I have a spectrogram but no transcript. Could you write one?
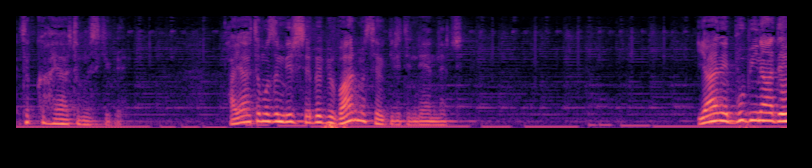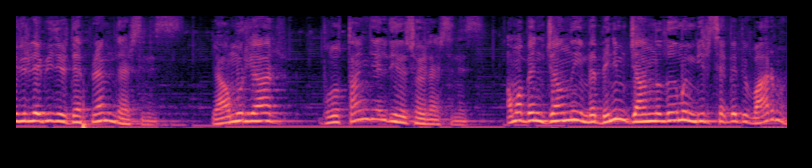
E, tıpkı hayatımız gibi. Hayatımızın bir sebebi var mı sevgili dinleyenler? Yani bu bina devrilebilir deprem dersiniz. Yağmur yağar buluttan geldiğini söylersiniz. Ama ben canlıyım ve benim canlılığımın bir sebebi var mı?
